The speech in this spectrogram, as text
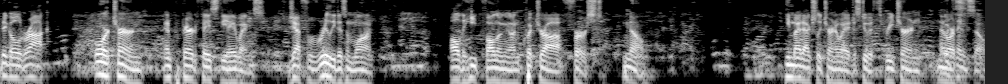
big old rock, or turn and prepare to face the A wings. Jeff really doesn't want all the heat falling on quick draw first. No, He might actually turn away, just do a three turn north. I would think so.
